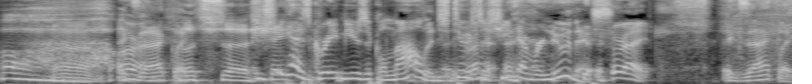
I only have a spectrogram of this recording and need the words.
Uh, All right, exactly. let's uh, And she has great musical knowledge too, so she never knew this. Right. Exactly.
